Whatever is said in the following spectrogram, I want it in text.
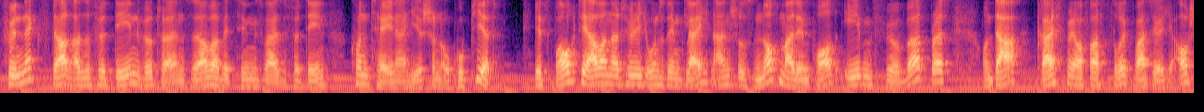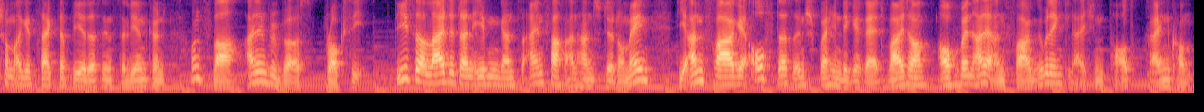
für Nextcloud, also für den virtuellen Server bzw. für den Container hier schon okkupiert. Jetzt braucht ihr aber natürlich unter dem gleichen Anschluss nochmal den Port eben für WordPress und da greifen wir auf was zurück, was ich euch auch schon mal gezeigt habe, wie ihr das installieren könnt und zwar einen Reverse Proxy. Dieser leitet dann eben ganz einfach anhand der Domain die Anfrage auf das entsprechende Gerät weiter, auch wenn alle Anfragen über den gleichen Port reinkommen.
